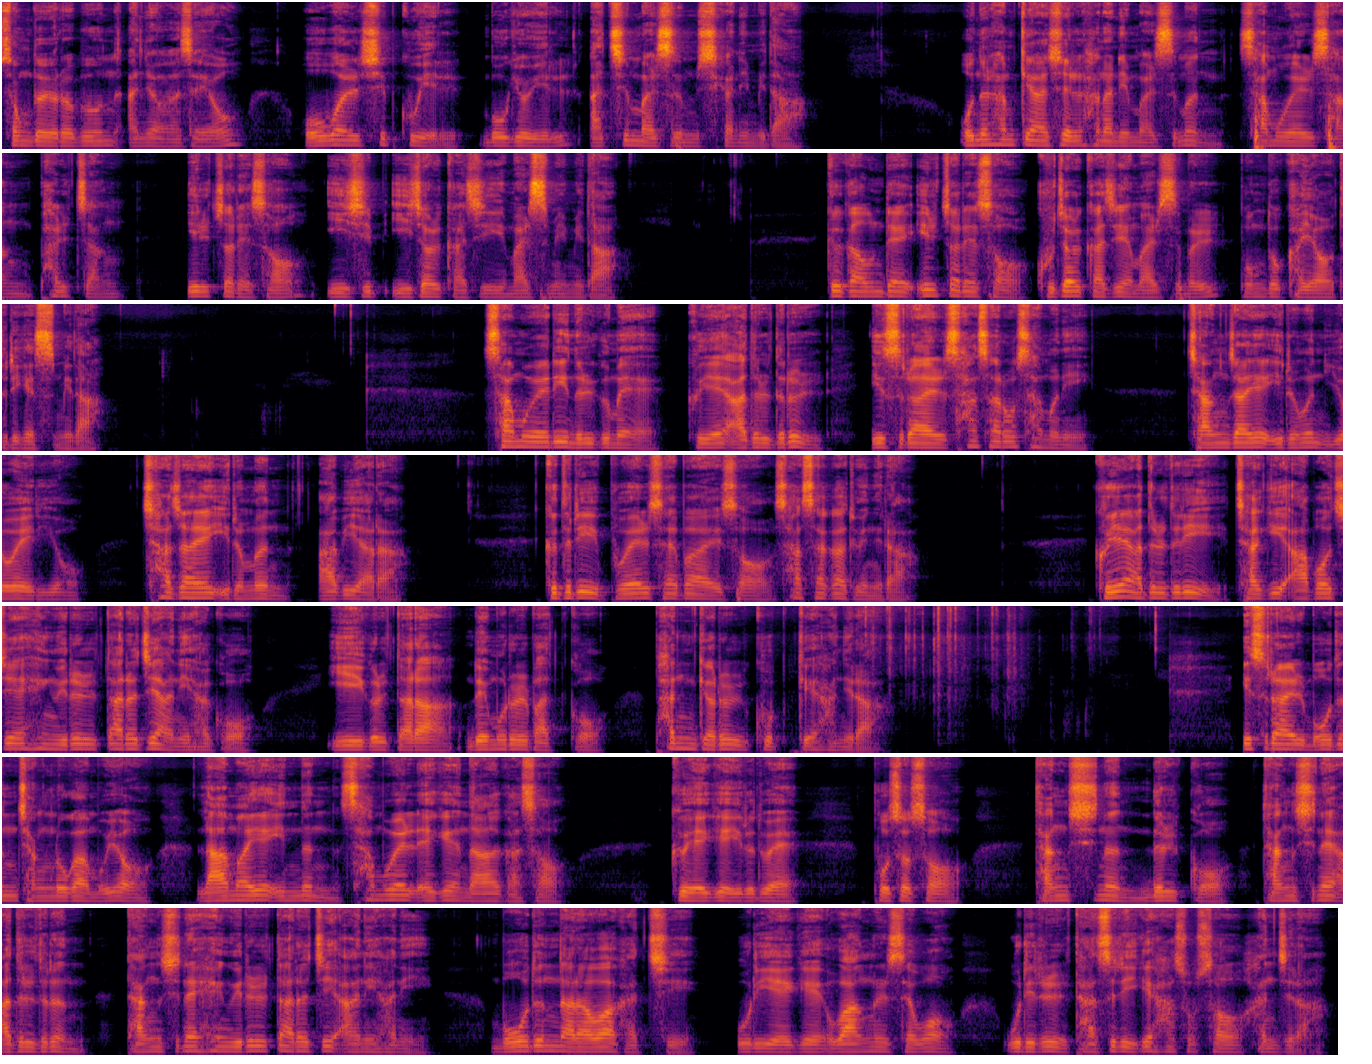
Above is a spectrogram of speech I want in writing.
성도 여러분 안녕하세요. 5월 19일 목요일 아침 말씀 시간입니다. 오늘 함께 하실 하나님 말씀은 사무엘상 8장 1절에서 22절까지 말씀입니다. 그 가운데 1절에서 9절까지의 말씀을 봉독하여 드리겠습니다. 사무엘이 늙음에 그의 아들들을 이스라엘 사사로 삼으니 장자의 이름은 요엘이요 차자의 이름은 아비아라 그들이 부엘세바에서 사사가 되니라. 그의 아들들이 자기 아버지의 행위를 따르지 아니하고 이익을 따라 뇌물을 받고 판결을 굽게 하니라. 이스라엘 모든 장로가 모여 라마에 있는 사무엘에게 나아가서 그에게 이르되 보소서 당신은 늙고 당신의 아들들은 당신의 행위를 따르지 아니하니 모든 나라와 같이 우리에게 왕을 세워 우리를 다스리게 하소서 한지라.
